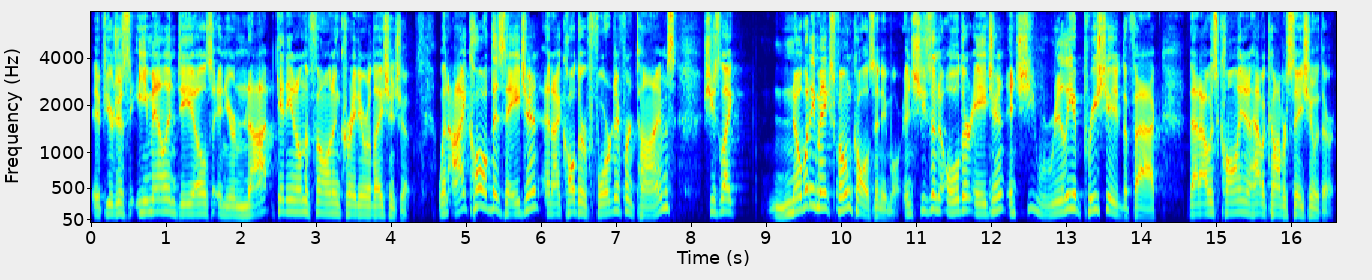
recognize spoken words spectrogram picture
if you're just emailing deals and you're not getting on the phone and creating a relationship. When I called this agent and I called her four different times, she's like, nobody makes phone calls anymore. And she's an older agent and she really appreciated the fact that I was calling and have a conversation with her.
